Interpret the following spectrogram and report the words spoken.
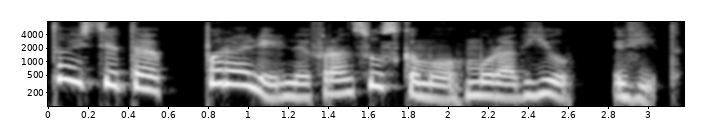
то есть это параллельный французскому муравью вид.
